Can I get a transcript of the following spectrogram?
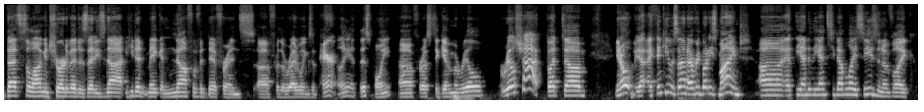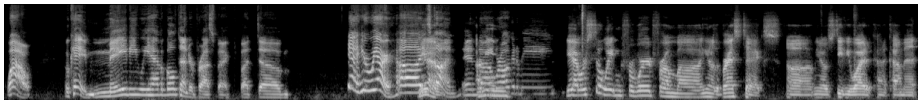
that's the long and short of it is that he's not he didn't make enough of a difference uh, for the Red Wings apparently at this point uh, for us to give him a real a real shot. But um, you know, I think he was on everybody's mind uh, at the end of the NCAA season of like, wow, okay, maybe we have a goaltender prospect, but um, yeah, here we are. Uh, he's yeah. gone, and uh, mean, we're all going to be. Yeah, we're still waiting for word from uh, you know the brass tacks. Um, you know, Stevie Y to kind of comment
